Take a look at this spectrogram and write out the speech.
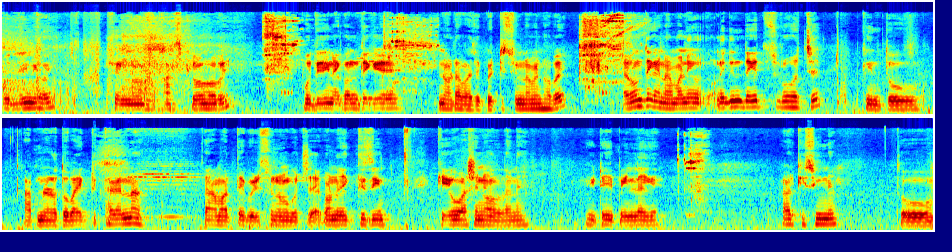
প্রতিদিনই হয়। সেজন্য আজকেও হবে। প্রতিদিন এখন থেকে নটা বাজে প্র্যাকটিস টুর্নামেন্ট হবে। এখন থেকে না মানে অনেক দিন থেকে শুরু হচ্ছে। কিন্তু আপনারা তো বাইক ঠিক থাকেন না। তাই আমার থেকে প্র্যাকটিস টুর্নামেন্ট করছে। এখন দেখতেছি কেউ আসেনি অনলাইনে এটাই পেন লাগে। আর কিছুই না। তো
